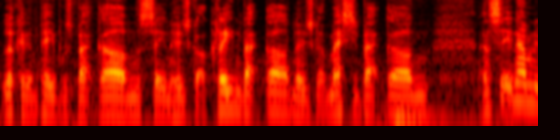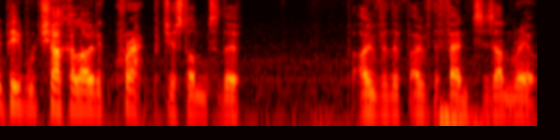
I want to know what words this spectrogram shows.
looking in people's back gardens, seeing who's got a clean back garden, who's got a messy back garden, and seeing how many people chuck a load of crap just onto the over the over the fence is unreal.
